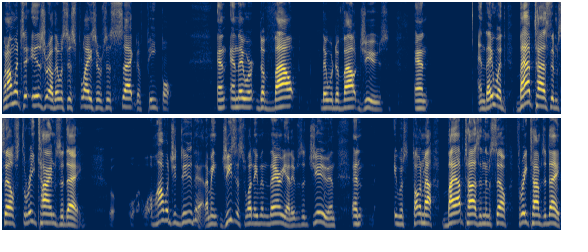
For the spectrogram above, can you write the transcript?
When I went to Israel, there was this place, there was this sect of people, and, and they were devout, they were devout Jews. and and they would baptize themselves three times a day. Why would you do that? I mean, Jesus wasn't even there yet. He was a Jew, and and he was talking about baptizing themselves three times a day.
